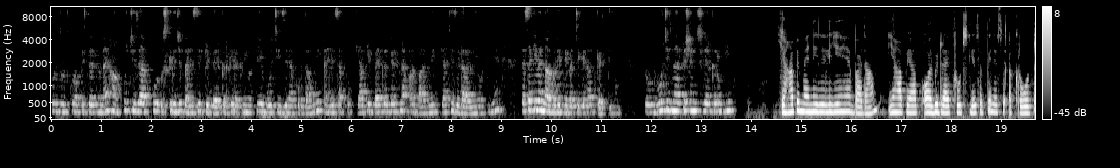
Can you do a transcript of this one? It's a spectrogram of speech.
उस दूध को आप इस तरह से बनाएँ। हाँ कुछ चीज़ें आपको उसके लिए जो पहले से प्रिपेयर करके रखनी होती है, वो चीज़ें मैं आपको बताऊँगी। पहले से आपको क्या प्रिपेयर करके रखना और बाद में क्या चीज़ें डालनी होती हैं, जैसा कि मैं नॉर्मली अपने बच्चे के साथ करती हूँ। तो वो चीज़ मैं आपके साथ शेयर करूँगी। यहाँ पे मैंने ले लिए हैं बादाम। यहाँ पे आप और भी ड्राई फ्रूट्स ले सकते हैं, जैसे अखरोट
